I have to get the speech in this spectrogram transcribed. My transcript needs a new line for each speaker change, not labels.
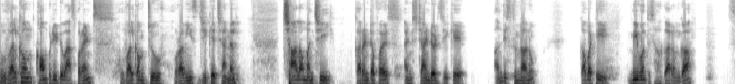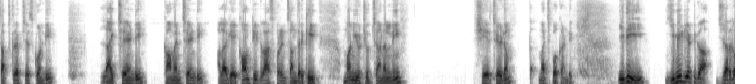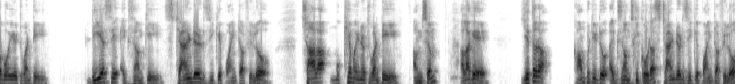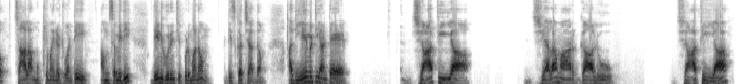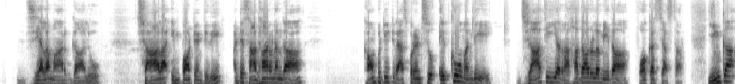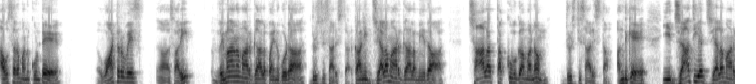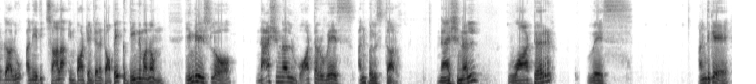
Welcome competitive aspirants welcome to Ravi's GK channel చాలా మంచి current affairs and standard GK అందిస్తున్నాను. కాబట్టి మీ వంతు సహకారంగా సబ్స్క్రైబ్ చేసుకోండి లైక్ చేయండి కామెంట్ చేయండి. అలాగే కాంపిటేటివ్ ఆస్పరెంట్స్ అందరికీ మన యూట్యూబ్ ఛానల్ని షేర్ చేయడం మర్చిపోకండి. ఇది ఇమీడియట్గా జరగబోయేటువంటి డిఎస్ఏ ఎగ్జామ్కి స్టాండర్డ్ జీకే పాయింట్ ఆఫ్ వ్యూలో చాలా ముఖ్యమైనటువంటి అంశం. అలాగే ఇతర కాంపిటేటివ్ ఎగ్జామ్స్కి కూడా స్టాండర్డ్ జీకే పాయింట్ ఆఫ్ వ్యూలో చాలా ముఖ్యమైనటువంటి అంశం ఇది. దీని గురించి ఇప్పుడు మనం డిస్కస్ చేద్దాం. అది ఏమిటి అంటే జాతీయ జలమార్గాలు. జాతీయ జల మార్గాలు చాలా ఇంపార్టెంట్ ఇది. అంటే సాధారణంగా కాంపిటేటివ్ ఆస్పిరెంట్స్ ఎక్కువ మంది జాతీయ రహదారుల మీద ఫోకస్ చేస్తారు. ఇంకా అవసరం అనుకుంటే వాటర్ వేస్ సారీ విమాన మార్గాల పైన కూడా దృష్టి సారిస్తారు. కానీ జల మార్గాల మీద చాలా తక్కువగా మనం దృష్టి సారిస్తాం. అందుకే ఈ జాతీయ జల మార్గాలు అనేది చాలా ఇంపార్టెంట్ అయిన టాపిక్. దీన్ని మనం ఇంగ్లీష్లో నేషనల్ వాటర్ వేస్ అని పిలుస్తారు. National waterways. అందుకే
